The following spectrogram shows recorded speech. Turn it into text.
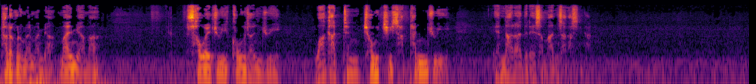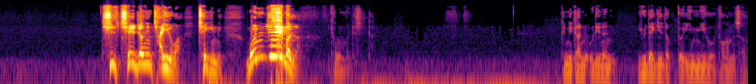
타락으로 말미암아 말미암아 사회주의, 공산주의와 같은 정치 사탄주의의 나라들에서만 살았으니까. 실체적인 자유와 책임이 뭔지 몰라. 경험을 했으니까. 그러니까 우리는 유대 기독교 인미후 통하면서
